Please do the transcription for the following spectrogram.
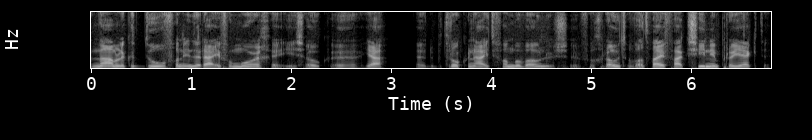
Namelijk het doel van in de rij van morgen is ook ja, de betrokkenheid van bewoners eh, vergroten. Wat wij vaak zien in projecten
